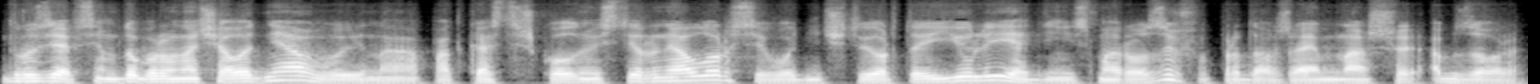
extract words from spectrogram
Друзья, всем доброго начала дня. Вы на подкасте Школы инвестирования Алор. Сегодня 4 июля. Я Денис Морозов. И продолжаем наши обзоры.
